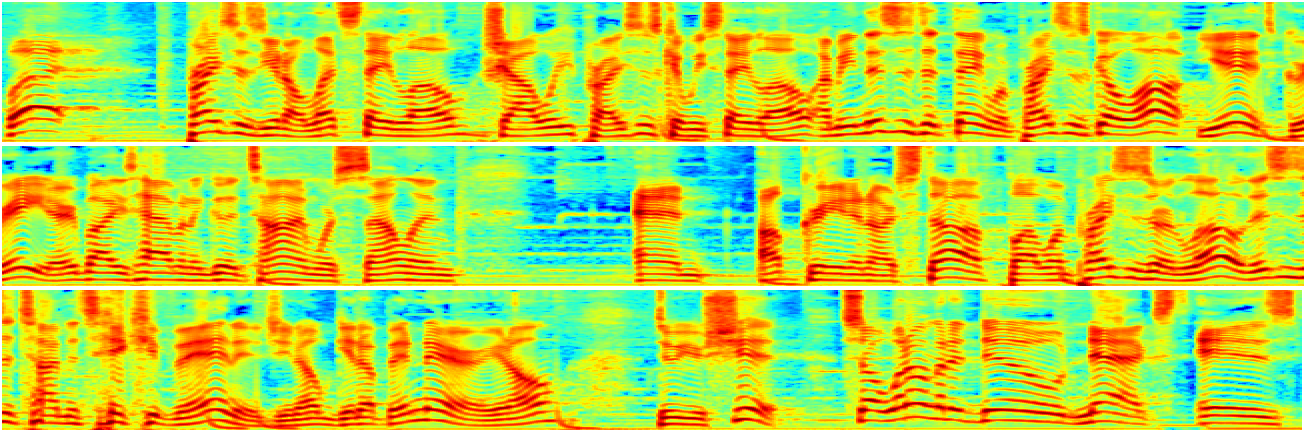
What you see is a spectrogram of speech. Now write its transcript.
But prices, you know, let's stay low, shall we? Prices, can we stay low? I mean, this is the thing. When prices go up, yeah, it's great. Everybody's having a good time. We're selling and upgrading our stuff. But when prices are low, this is the time to take advantage. You know, get up in there. You know, do your shit. So what I'm gonna do next is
